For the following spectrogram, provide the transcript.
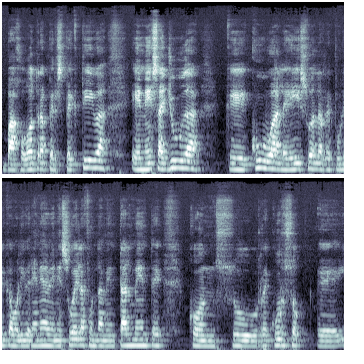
bajo otra perspectiva, en esa ayuda que Cuba le hizo a la República Bolivariana de Venezuela, fundamentalmente con su recurso eh,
